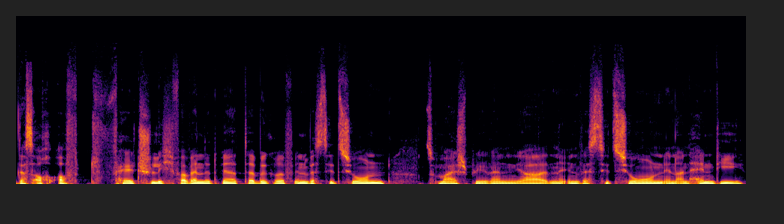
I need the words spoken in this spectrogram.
das auch oft fälschlich verwendet wird, der Begriff Investitionen. Zum Beispiel, wenn ja eine Investition in ein Handy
